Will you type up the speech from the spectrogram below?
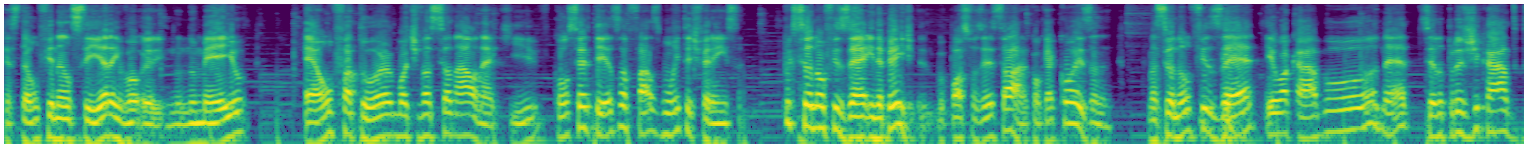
questão financeira no, no meio, é um fator motivacional, né? Que com certeza faz muita diferença. Porque se eu não fizer, independente, eu posso fazer, sei lá, qualquer coisa, né? Mas se eu não fizer, eu acabo, né, sendo prejudicado.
